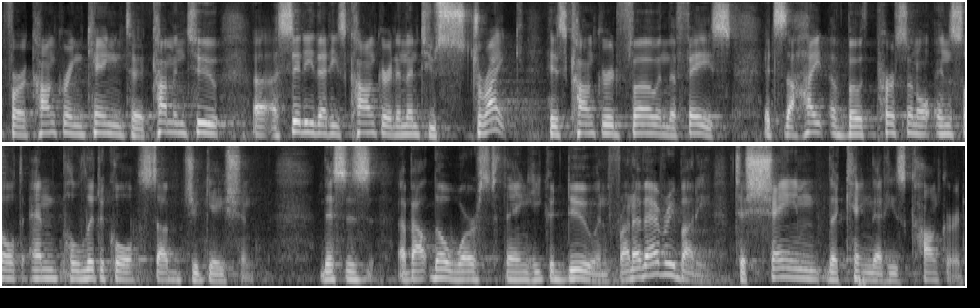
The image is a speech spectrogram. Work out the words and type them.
for a conquering king to come into a city that he's conquered and then to strike his conquered foe in the face. It's the height of both personal insult and political subjugation. This is about the worst thing he could do in front of everybody to shame the king that he's conquered.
